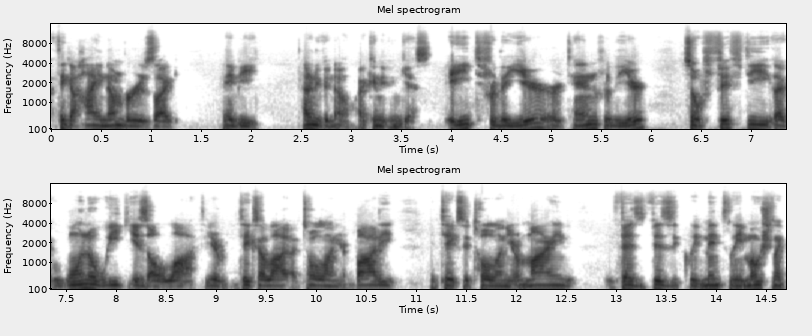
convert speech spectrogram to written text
I think a high number is like maybe I don't even know. I couldn't even guess. 8 for the year or 10 for the year. So 50 like one a week is a lot. it takes a lot a toll on your body. It takes a toll on your mind, physically, mentally, emotionally.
